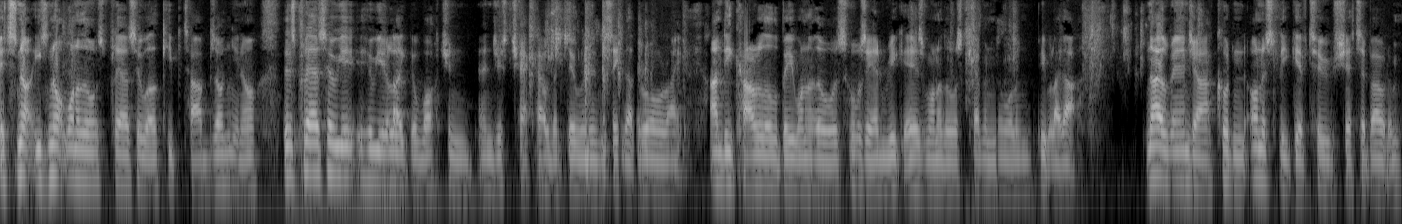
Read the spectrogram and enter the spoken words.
it's not he's not one of those players who will keep tabs on. You know, there's players who you who you like to watch and, and just check how they're doing and see that they're all right. Andy Carroll will be one of those. Jose Enrique is one of those. Kevin Nolan, people like that. Nile Ranger, I couldn't honestly give two shits about him.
